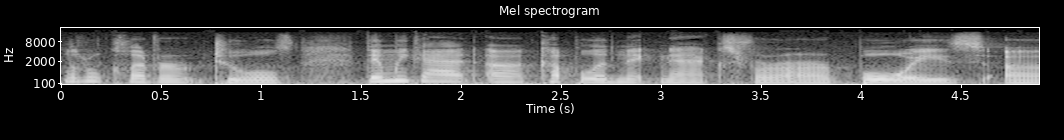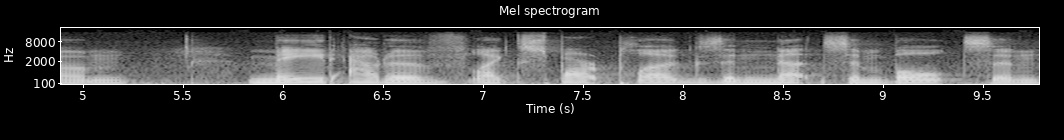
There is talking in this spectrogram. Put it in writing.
little clever tools. Then we got a couple of knickknacks for our boys. Um, made out of like spark plugs and nuts and bolts and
